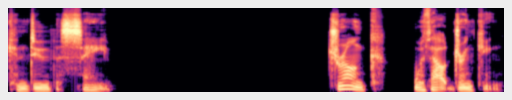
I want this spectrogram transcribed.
can do the same. Drunk without drinking.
